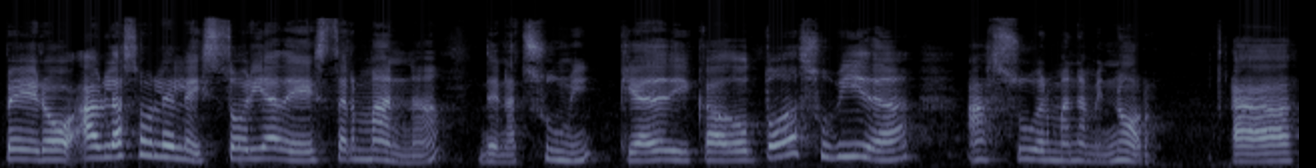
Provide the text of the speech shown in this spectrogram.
pero habla sobre la historia de esta hermana, de Natsumi, que ha dedicado toda su vida a su hermana menor. Ha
